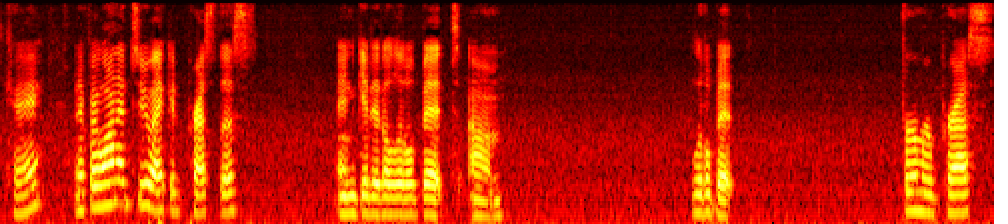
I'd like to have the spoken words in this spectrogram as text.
Okay, and if I wanted to, I could press this and get it a little bit, um, little bit firmer press.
